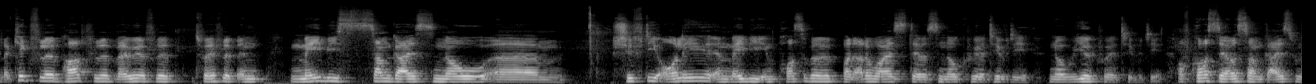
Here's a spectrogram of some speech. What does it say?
like kick flip, hard flip, varial flip, tre flip, and maybe some guys know um, shifty ollie and maybe impossible, but otherwise there is no creativity, no real creativity. Of course, there are some guys who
